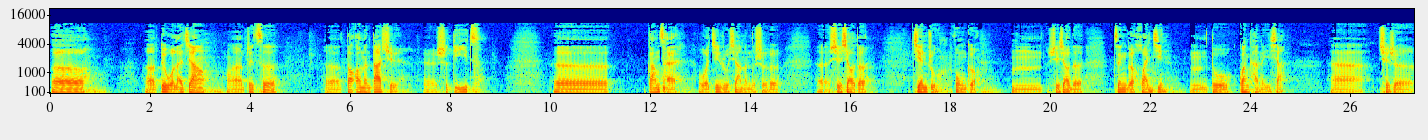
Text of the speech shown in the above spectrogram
呃呃对我来讲。啊，这次呃到澳门大学，呃是第一次。呃，刚才我进入厦门的时候，呃学校的建筑风格，嗯学校的整个环境，嗯都观看了一下，啊确实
